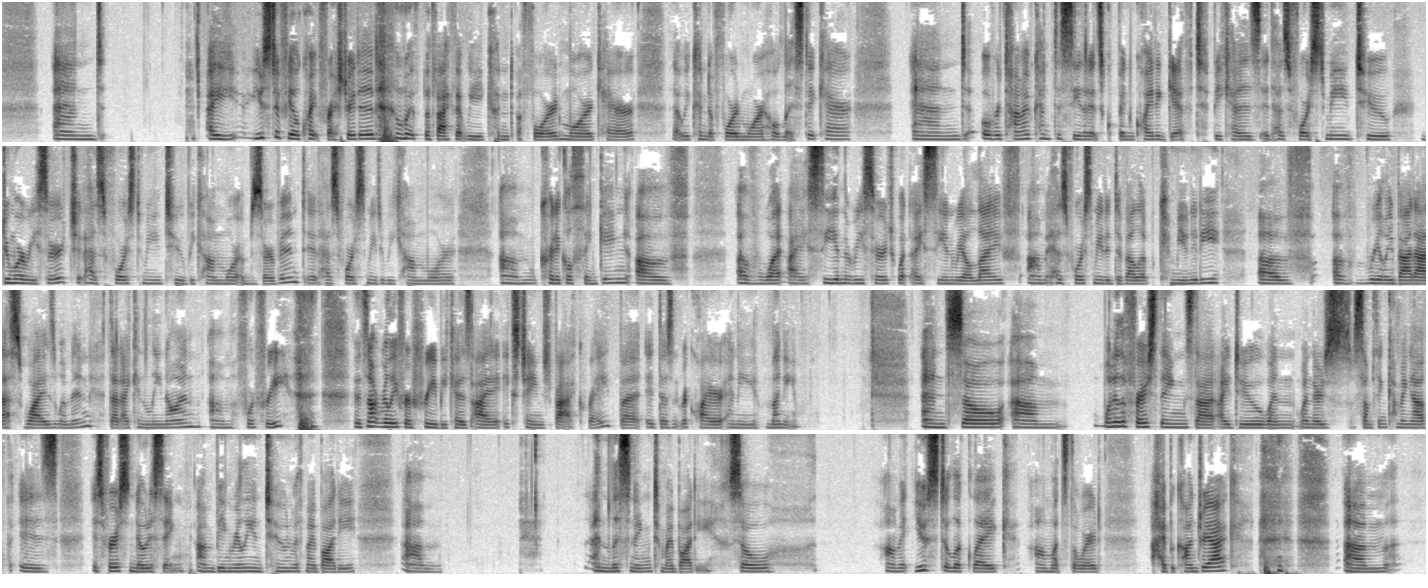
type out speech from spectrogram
And I used to feel quite frustrated with the fact that we couldn't afford more care, that we couldn't afford more holistic care. And over time, I've come to see that it's been quite a gift because it has forced me to do more research. It has forced me to become more observant. It has forced me to become more um, critical thinking of of what I see in the research, what I see in real life. Um, it has forced me to develop community of of really badass, wise women that I can lean on um, for free. it's not really for free because I exchanged back, right? But it doesn't require any money. And so, um, one of the first things that I do when when there's something coming up is is first noticing, um, being really in tune with my body. Um, and listening to my body. So um, it used to look like, um, what's the word? Hypochondriac. um,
